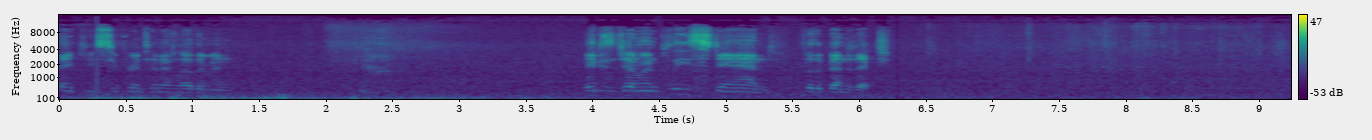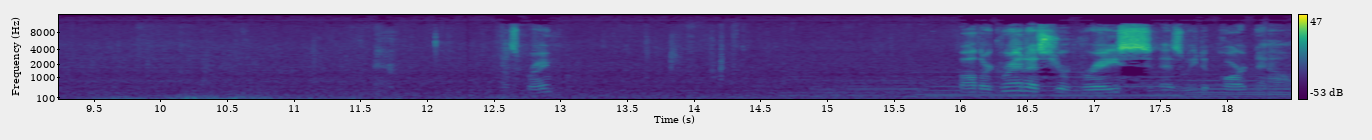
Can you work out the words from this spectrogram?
Thank you, Superintendent Leatherman. Ladies and gentlemen, please stand for the benediction. Let's pray. Father, grant us your grace as we depart now.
